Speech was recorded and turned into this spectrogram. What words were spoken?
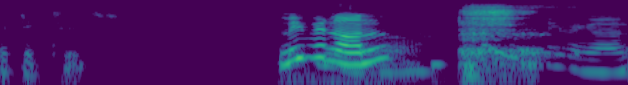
addicted. Moving on. Moving on.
